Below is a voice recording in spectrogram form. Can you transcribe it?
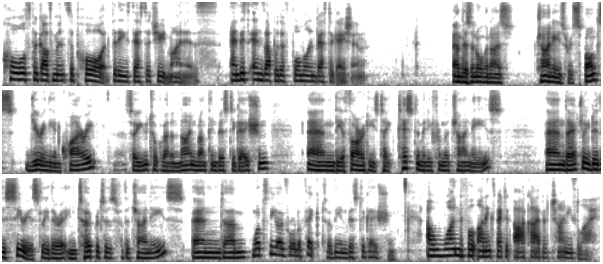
calls for government support for these destitute miners. And this ends up with a formal investigation. And there's an organised Chinese response during the inquiry. So you talk about a nine month investigation, and the authorities take testimony from the Chinese. And they actually do this seriously. There are interpreters for the Chinese. And um, what's the overall effect of the investigation? A wonderful, unexpected archive of Chinese life.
